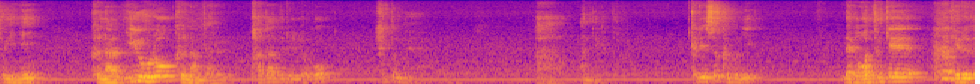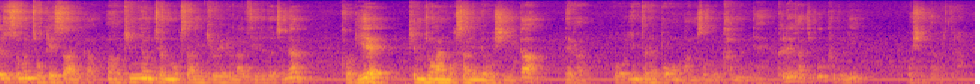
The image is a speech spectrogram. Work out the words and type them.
부인이 그날 이후로 그 남자를 받아들이려고 했던 거예요. 아, 안 되겠다. 그래서 그분이 내가 어떻게 데려다 줬으면 좋겠어 하니까 어, 김영철 목사님 교회로 날 데려다 주면 거기에 김종환 목사님이 오시니까 내가 그 인터넷 복음 방송으로 가면 돼. 그래가지고 그분이 오셨다 그러더라고요.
